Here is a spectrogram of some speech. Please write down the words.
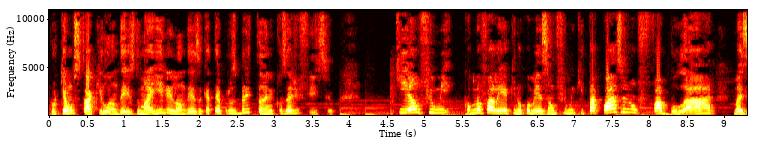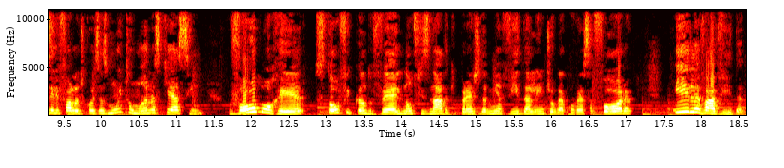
porque é um sotaque irlandês de uma ilha irlandesa que até para os britânicos é difícil que é um filme, como eu falei aqui no começo, é um filme que está quase no fabular, mas ele fala de coisas muito humanas que é assim. Vou morrer, estou ficando velho, não fiz nada que preste da minha vida, além de jogar conversa fora e levar a vida.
